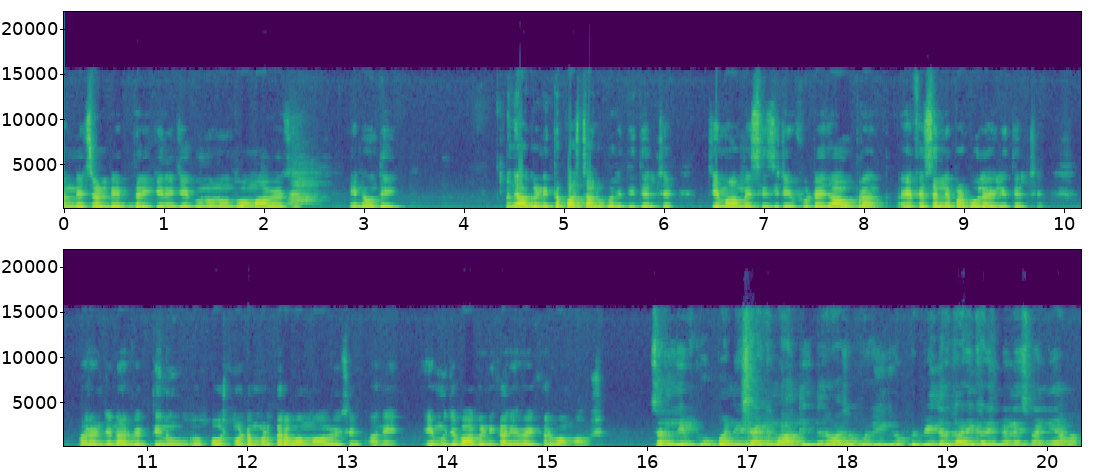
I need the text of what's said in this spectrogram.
અનનેચરલ ડેથ તરીકેની જે ગુનો નોંધવામાં આવ્યો છે, એ નોંધી અને આગળની તપાસ ચાલુ કરી દીધેલ છે. જેમાં અમે સીસીટીવી ફૂટેજ આ ઉપરાંત એફએસએલને પણ બોલાવી લીધેલ છે. મરણ જનાર વ્યક્તિનું પોસ્ટમોર્ટમ પણ કરાવવામાં આવ્યું છે અને એ મુજબ આગળની કાર્યવાહી કરવામાં આવશે. સર લિફ્ટ ઉપરની સાઈડમાં હતી દરવાજો ખુલી ગયો. કોઈ બેદરકારી ખરી મેનેજમેન્ટની આમાં?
